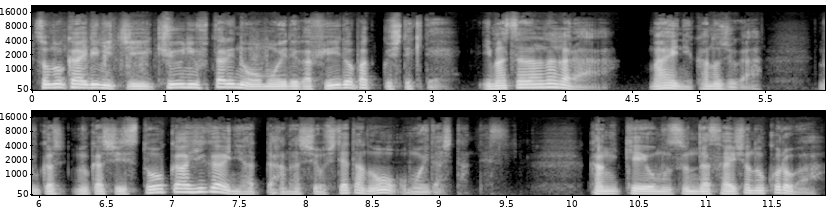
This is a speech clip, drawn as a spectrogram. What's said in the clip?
その帰り道急に二人の思い出がフィードバックしてきて今更ながら前に彼女が昔昔ストーカー被害に遭った話をしてたのを思い出したんです。関係を結んだ最初の頃は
